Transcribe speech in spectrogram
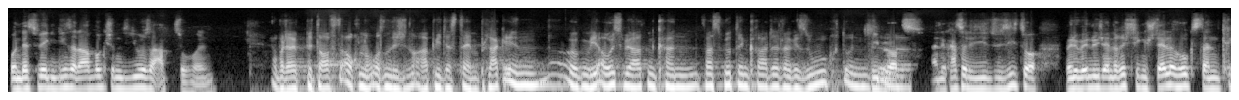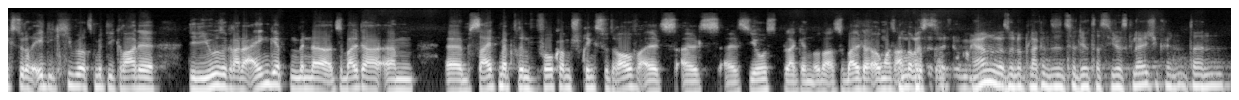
Und deswegen ging es halt da wirklich um die User abzuholen. Aber da bedarf es auch einer ordentlichen API, dass dein Plugin irgendwie auswerten kann, was wird denn gerade da gesucht und Keywords. Äh, also kannst du, die, du siehst so, wenn du, wenn du dich an der richtigen Stelle hookst, dann kriegst du doch eh die Keywords mit, die gerade, die die User gerade eingibt. Und wenn da, sobald da ähm, äh, Sitemap drin vorkommt, springst du drauf als, als, als Yoast-Plugin oder sobald da irgendwas anderes. Ist, wenn du mehrere so eine Plugins installiert hast, die das gleiche können, dann.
